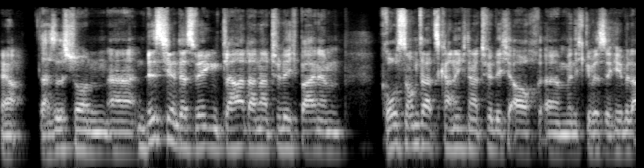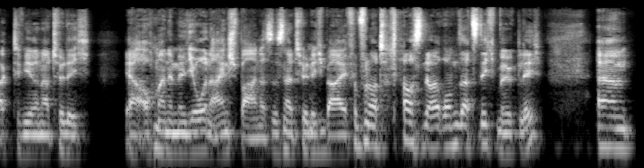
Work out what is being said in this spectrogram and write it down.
Ja, das ist schon äh, ein bisschen. Deswegen klar, dann natürlich bei einem großen Umsatz kann ich natürlich auch, ähm, wenn ich gewisse Hebel aktiviere, natürlich ja auch mal eine Million einsparen. Das ist natürlich bei 500.000 Euro Umsatz nicht möglich. Ähm,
